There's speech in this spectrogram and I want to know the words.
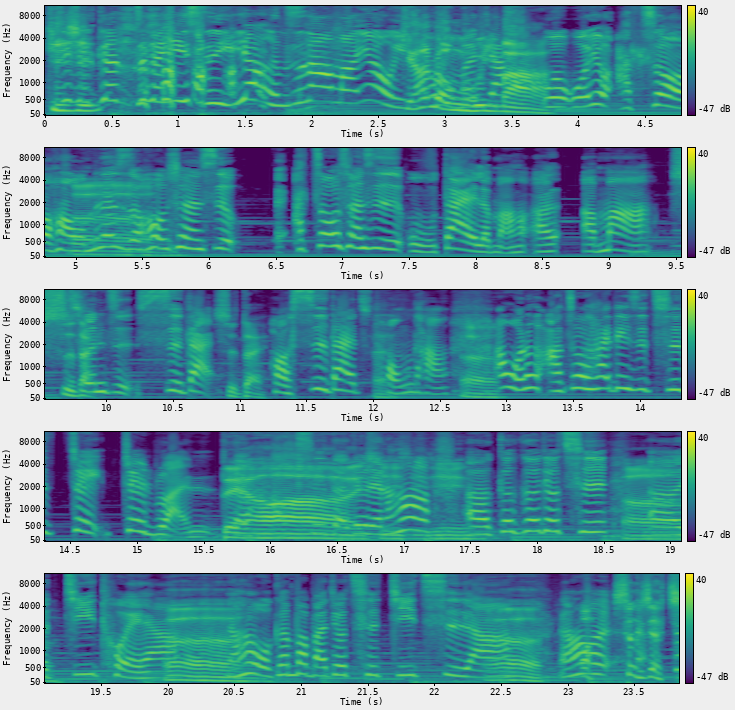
其实。跟这个意思一样，你知道吗？因为我以前我们家，我我有阿昼哈，我们那时候虽然是阿周算是五代了嘛，阿阿妈、四代。孙子四代，四代，好四代同堂。嗯啊，我那个阿周他一定是吃最最软的好吃的，对不对？是然后呃，哥哥就吃呃。嗯鸡腿啊，嗯然后我跟爸爸就吃鸡翅啊嗯，然后哦剩下鸡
